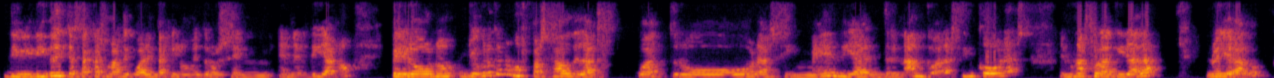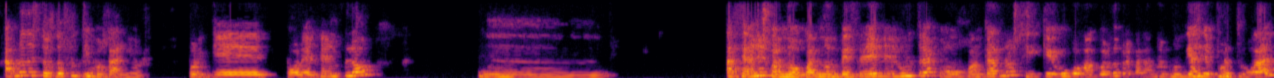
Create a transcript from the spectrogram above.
Dividido y te sacas más de 40 kilómetros en, en, el día, ¿no? Pero no, yo creo que no hemos pasado de las cuatro horas y media entrenando a las cinco horas en una sola tirada. No he llegado. Hablo de estos dos últimos años porque, por ejemplo, mm, hace años cuando, cuando empecé en el Ultra con Juan Carlos, sí que hubo, me acuerdo, preparando el Mundial de Portugal,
